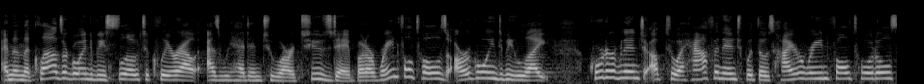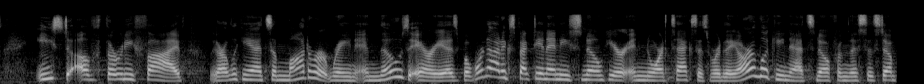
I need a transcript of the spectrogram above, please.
And then the clouds are going to be slow to clear out as we head into our Tuesday. But our rainfall totals are going to be light quarter of an inch up to a half an inch with those higher rainfall totals east of 35. We are looking at some moderate rain in those areas, but we're not expecting any snow here in North Texas where they are looking at snow from this system.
